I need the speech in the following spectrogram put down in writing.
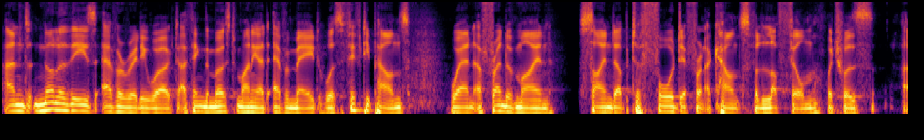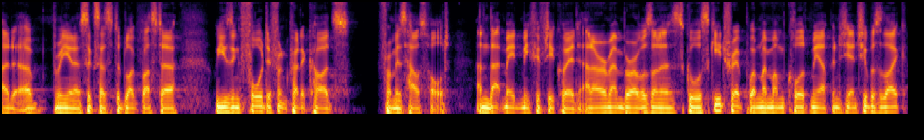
And none of these ever really worked. I think the most money I'd ever made was 50 pounds when a friend of mine signed up to four different accounts for Love Film, which was a, a you know successor to Blockbuster, using four different credit cards from his household, and that made me fifty quid. And I remember I was on a school ski trip when my mum called me up, and she and she was like,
